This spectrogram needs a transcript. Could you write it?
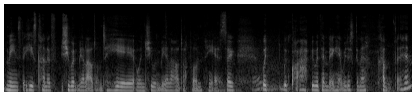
means that he's kind of she wouldn't be allowed onto here or and she wouldn't be allowed up on here. So we're we're quite happy with him being here. We're just gonna comfort him.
